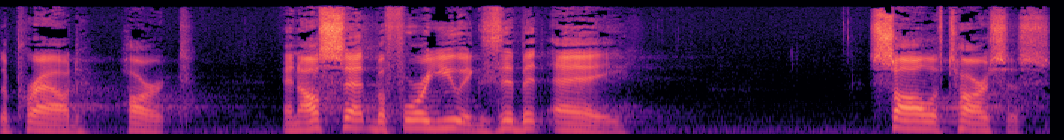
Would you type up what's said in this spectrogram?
the proud heart. And I'll set before you Exhibit A Saul of Tarsus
